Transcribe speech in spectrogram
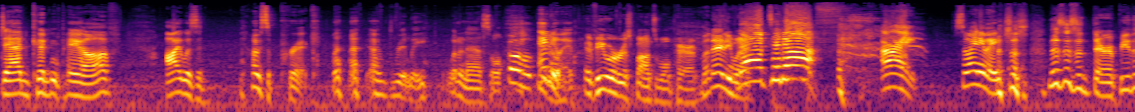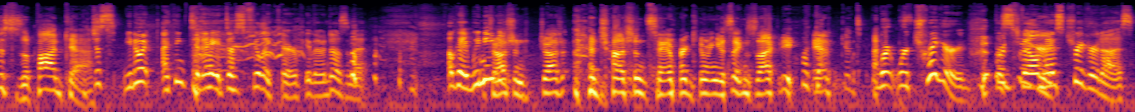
dad couldn't pay off. I was a. I was a prick. I really, what an asshole. Well, you know, anyway, if he were a responsible parent, but anyway, that's enough. All right. So anyway, this, is, this isn't therapy. This is a podcast. just you know what? I think today it does feel like therapy, though, doesn't it? Okay, we need. Josh to, and Josh, Josh and Sam are giving us anxiety. we're, we're triggered. This film has triggered us.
